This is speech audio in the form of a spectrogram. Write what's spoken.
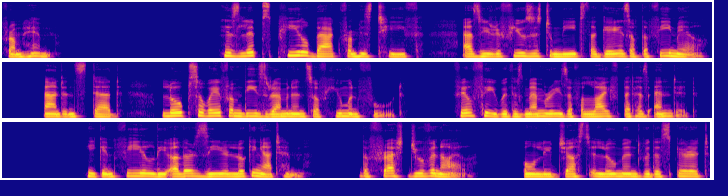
from him. His lips peel back from his teeth as he refuses to meet the gaze of the female, and instead lopes away from these remnants of human food, filthy with his memories of a life that has ended. He can feel the other Xir looking at him, the fresh juvenile, only just illumined with a spirit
